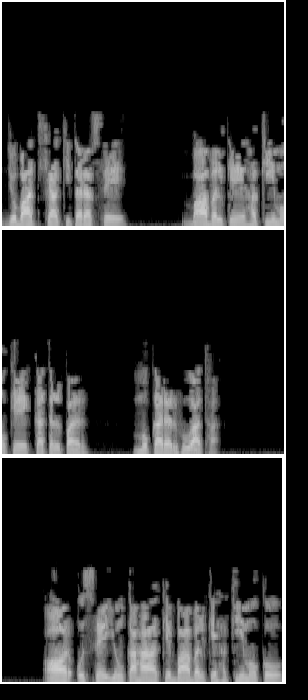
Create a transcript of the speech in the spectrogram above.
جو بادشاہ کی طرف سے بابل کے حکیموں کے قتل پر مقرر ہوا تھا۔ اور اس سے یوں کہا کہ بابل کے حکیموں کو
